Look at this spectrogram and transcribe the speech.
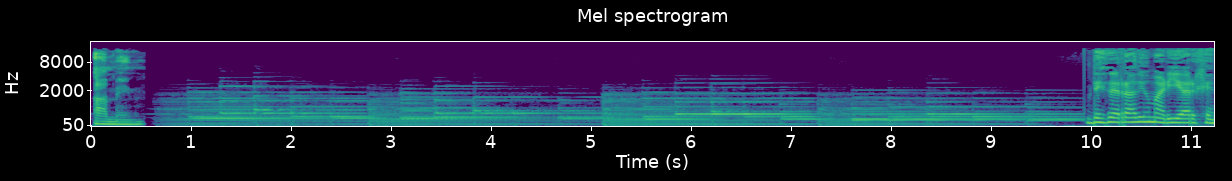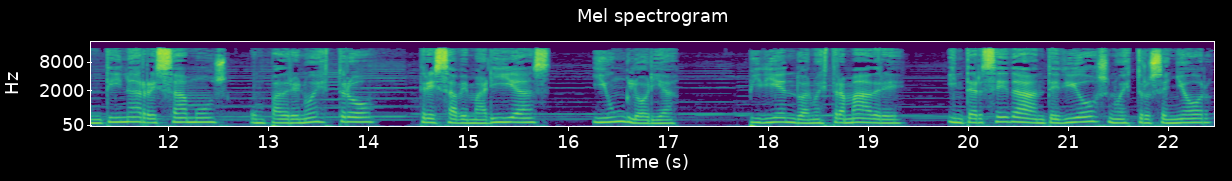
Amén. Desde Radio María Argentina rezamos un Padre Nuestro, tres Ave Marías y un Gloria, pidiendo a nuestra Madre interceda ante Dios nuestro Señor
